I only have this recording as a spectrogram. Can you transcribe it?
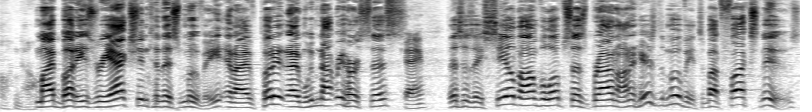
Oh, no. my buddy's reaction to this movie, and I've put it. And we've not rehearsed this. Okay. This is a sealed envelope. Says Brown on it. Here's the movie. It's about Fox News.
